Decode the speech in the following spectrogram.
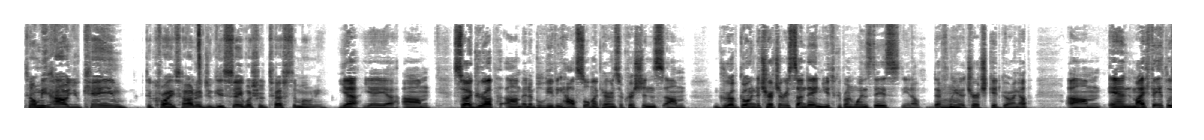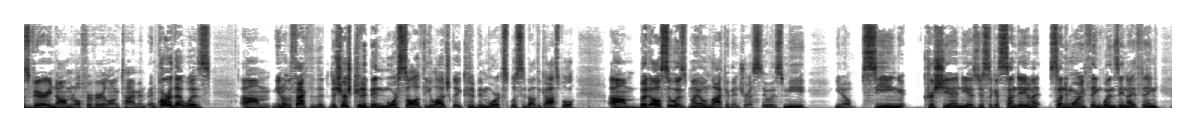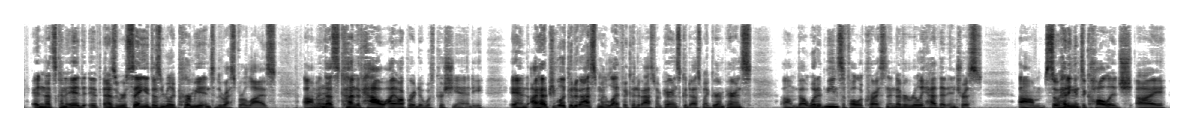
tell me how you came to Christ. How did you get saved? What's your testimony? Yeah, yeah, yeah. Um, so I grew up um, in a believing household. My parents are Christians. Um, grew up going to church every Sunday and youth group on Wednesdays. You know, definitely a church kid growing up. Um, and my faith was very nominal for a very long time. And, and part of that was, um, you know, the fact that the, the church could have been more solid theologically. It could have been more explicit about the gospel. Um, but also was my own lack of interest. It was me, you know, seeing Christianity as just like a Sunday night, Sunday morning thing, Wednesday night thing, and that's kind of it. it. As we were saying, it doesn't really permeate into the rest of our lives, um, and that's kind of how I operated with Christianity. And I had people I could have asked in my life. I could have asked my parents, could have asked my grandparents um, about what it means to follow Christ, and I never really had that interest. Um, so heading into college, I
